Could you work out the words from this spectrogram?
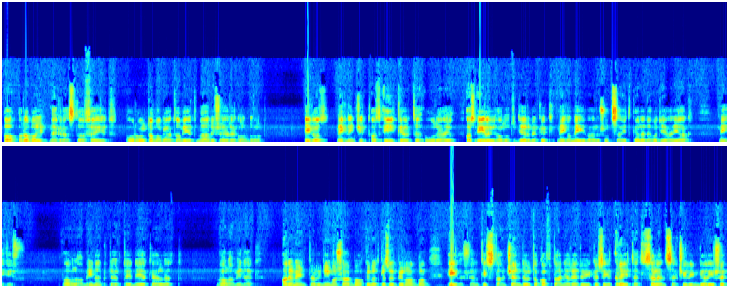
A rabai megrázta a fejét. Orholta magát, amiért már is erre gondolt. Igaz, még nincs itt az ékelte órája. Az élő halott gyermekek még a mélyváros utcáit kellene, hogy járják, mégis. Valaminek történnie kellett. Valaminek. A reményteli némaságban a következő pillanatban élesen, tisztán csendült a kaftánya redői közé rejtett szelence csilingelése,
